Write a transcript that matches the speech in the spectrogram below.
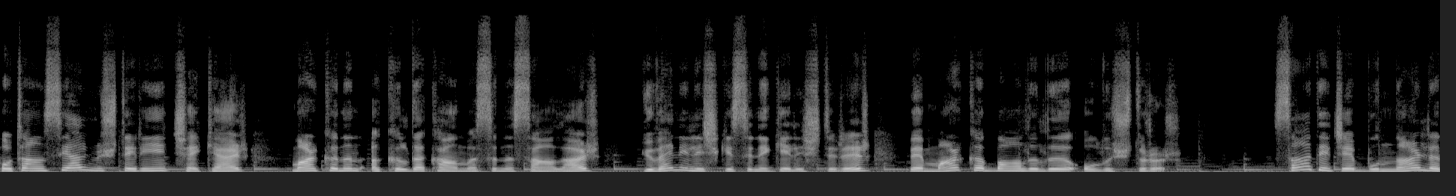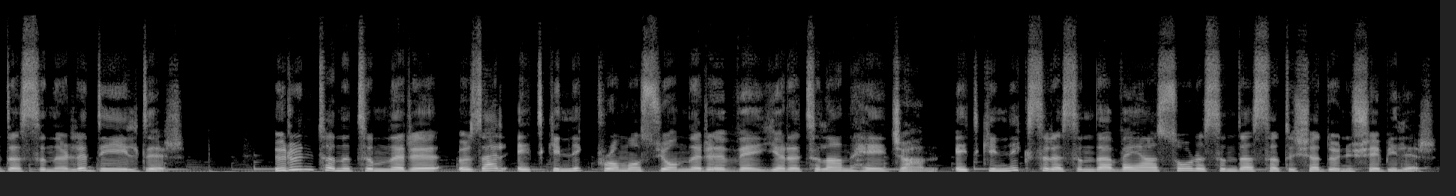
potansiyel müşteriyi çeker, markanın akılda kalmasını sağlar, güven ilişkisini geliştirir ve marka bağlılığı oluşturur. Sadece bunlarla da sınırlı değildir. Ürün tanıtımları, özel etkinlik promosyonları ve yaratılan heyecan, etkinlik sırasında veya sonrasında satışa dönüşebilir.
